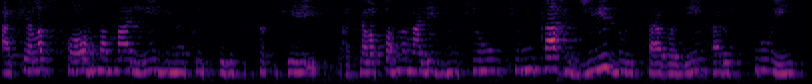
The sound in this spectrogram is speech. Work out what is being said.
aquela forma maligna que o Espírito Santo, que aquela forma maligna que o que o encardido estava ali para destruir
